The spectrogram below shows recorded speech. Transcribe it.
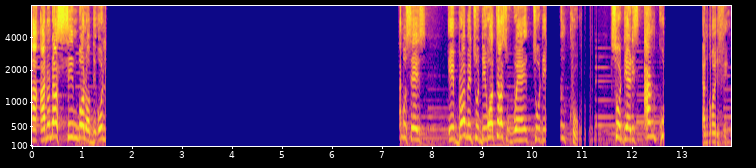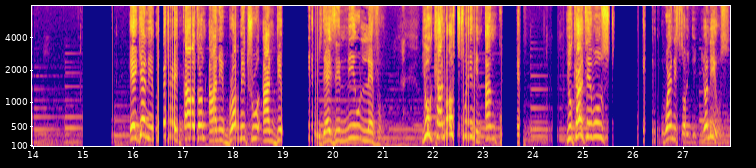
another symbol of the Holy Bible says, He brought me to the waters where to the ankle. So there is ankle anointing. Again, he measured a thousand and he brought me through, and the, there is a new level. You cannot swim in ankle. You can't even swim when it's on your knees.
